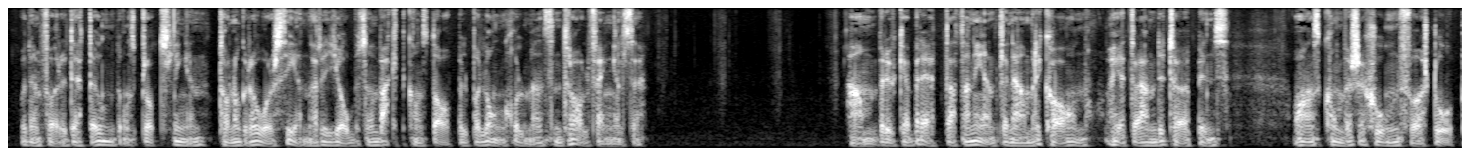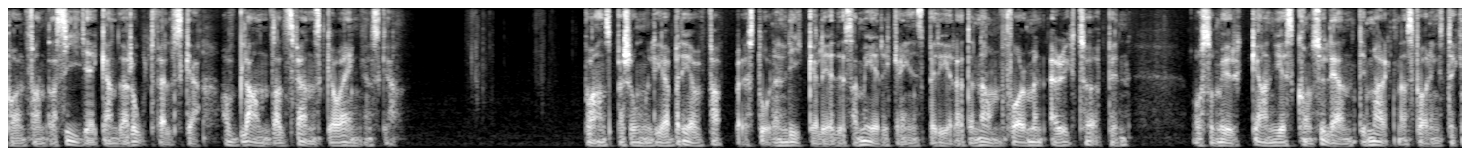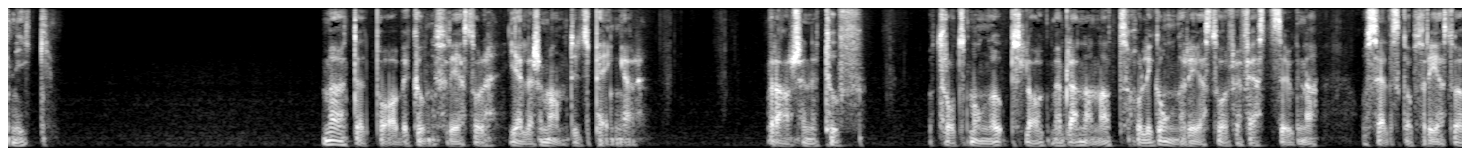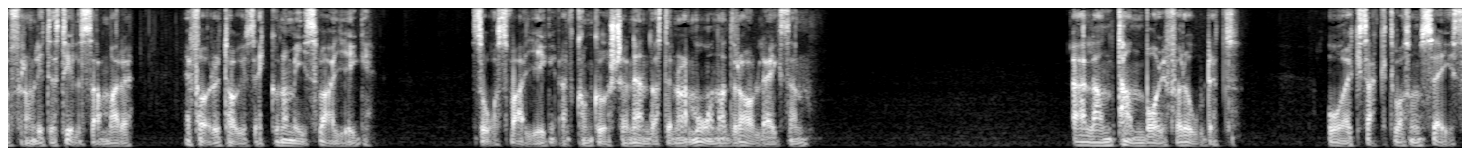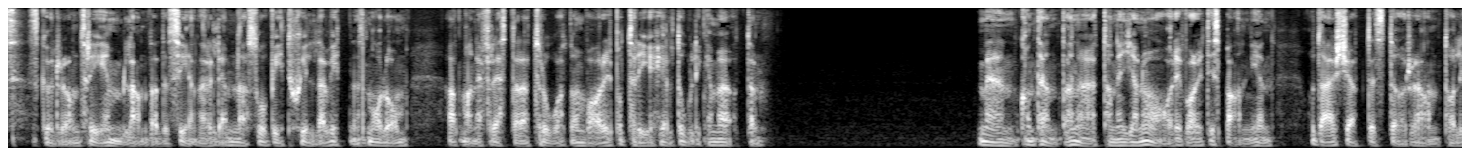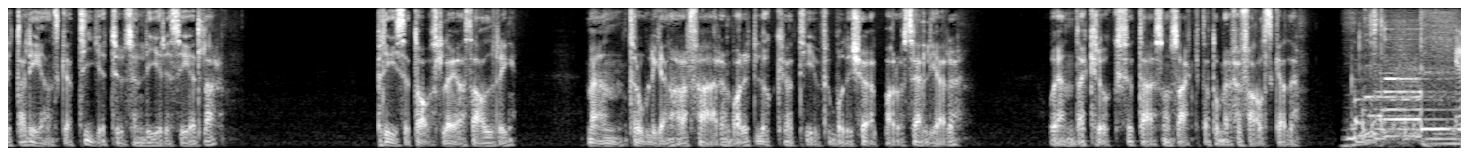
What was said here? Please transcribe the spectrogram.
och den före detta ungdomsbrottslingen tar några år senare jobb som vaktkonstapel på Långholmens centralfängelse. Han brukar berätta att han egentligen är amerikan och heter Andy Turpins och hans konversation förs då på en fantasieggande rotvälska av blandad svenska och engelska. På hans personliga brevpapper står den likaledes Amerika-inspirerade namnformen Eric Turpin och som yrke anges konsulent i marknadsföringsteknik. Mötet på AB Kungsresor gäller som antyds pengar. Branschen är tuff och trots många uppslag med bland annat hålligångresor för festsugna och sällskapsresor för de lite stillsammare är företagets ekonomi svajig. Så svajig att konkursen endast är några månader avlägsen. Erland Tandborg för ordet. Och exakt vad som sägs skulle de tre inblandade senare lämna så vitt skilda vittnesmål om att man är frestad att tro att de varit på tre helt olika möten. Men kontentan är att han i januari varit i Spanien och där köpt ett större antal italienska 10 000 liresedlar. Priset avslöjas aldrig, men troligen har affären varit lukrativ för både köpare och säljare. Och enda kruxet är som sagt att de är förfalskade.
